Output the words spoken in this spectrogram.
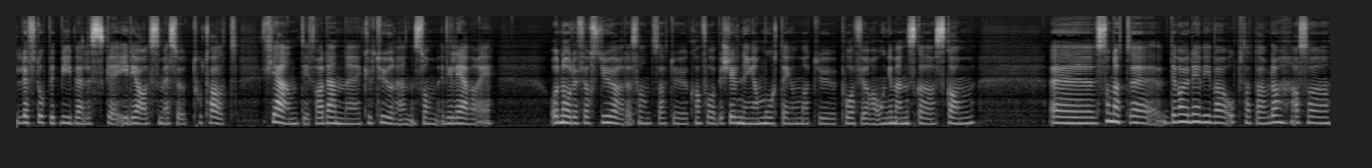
løfte opp et bibelsk ideal som er så totalt fjernt fra den eh, kulturen som vi lever i. Og når du først gjør det, sånn, så at du kan få beskyldninger mot deg om at du påfører unge mennesker skam. Eh, sånn at eh, Det var jo det vi var opptatt av, da. Altså,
